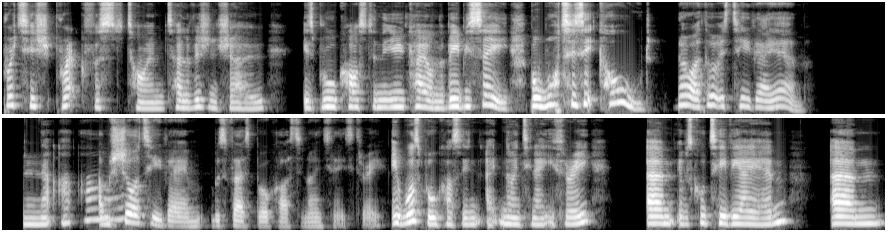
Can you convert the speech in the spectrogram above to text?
British breakfast time television show is broadcast in the UK on the BBC. But what is it called? No, I thought it was TVAM. Nuh-uh. I'm sure TVAM was first broadcast in 1983. it was broadcast in 1983. Um, it was called TVAM. Um,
